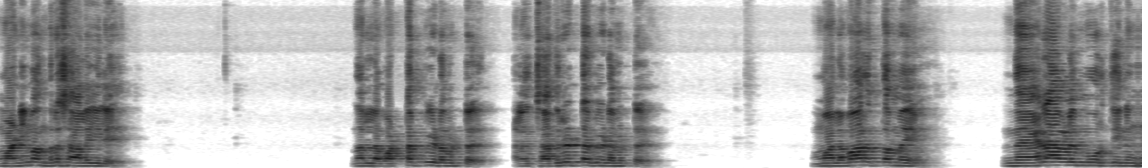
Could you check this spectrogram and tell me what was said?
മണിമന്ത്രശാലയിലെ നല്ല വട്ടപ്പീഠമിട്ട് അല്ലെങ്കിൽ ചതുരട്ട പീഠമിട്ട് മലബാരത്തമ്മയും നേരാകളി മൂർത്തിനും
